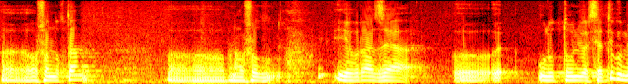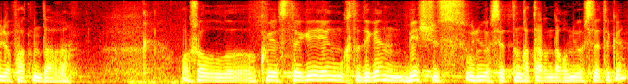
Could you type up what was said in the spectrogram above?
Ошондуктан мына ошол евразия улуттук университети гумилев атындагы ошол квесттеги эң мыкты деген беш жүз университеттин катарындагы университет экен.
